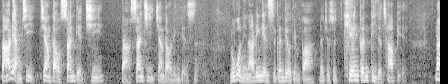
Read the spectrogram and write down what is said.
打两剂降到三点七，打三剂降到零点四。如果你拿零点四跟六点八，那就是天跟地的差别。那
